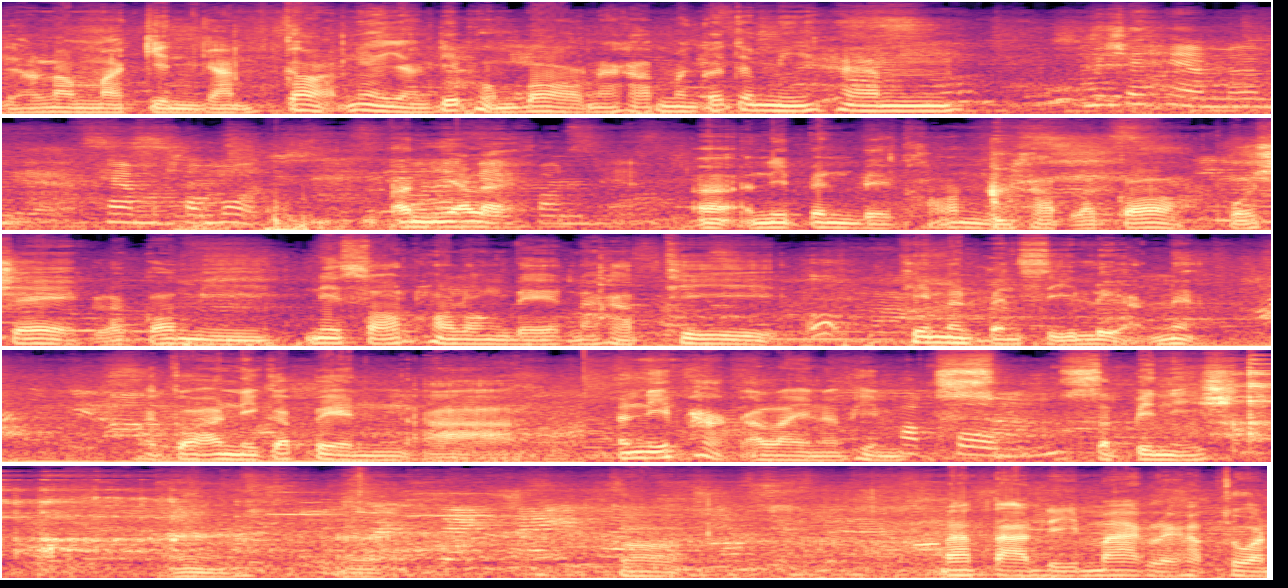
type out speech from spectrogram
เดี๋ยวเรามากินกัน ก็เนี่ยอย่างที่ผมบอกนะครับ มันก็จะมีแฮม ไม่ใช่แฮมนะแฮมเขาหมดอันนี้อะไร เบคอนแฮมอ่าอันนี้เป็นเบคอนนะครับ แล้วก็โพเชกแล้วก็มีนี่ซอสฮอลลองเดสนะครับที่ที่มันเป็นสีเหลืองเนี่ย แล้วก็อันนี้ก็เป็นอ่า อันนี้ผักอะไรนะพิมพ์ผักผมสปินิชอ่าอะไรก็หน้าตาดีมากเลยครับทวน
